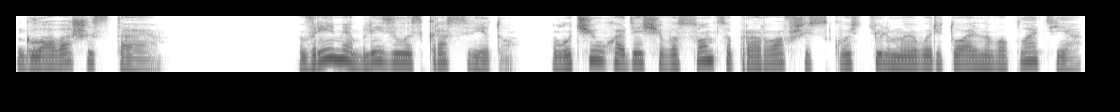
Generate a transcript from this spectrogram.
Глава шестая. Время близилось к рассвету. Лучи уходящего солнца, прорвавшись сквозь тюль моего ритуального платья,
